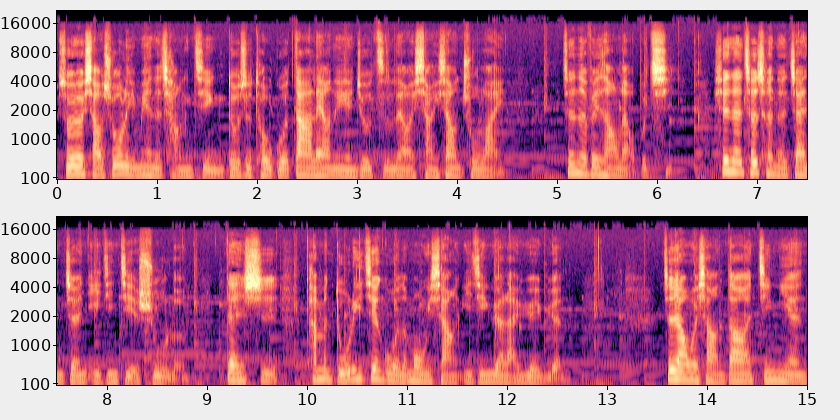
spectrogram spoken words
所有小说里面的场景都是透过大量的研究资料想象出来，真的非常了不起。现在车城的战争已经结束了，但是他们独立建国的梦想已经越来越远。这让我想到今年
